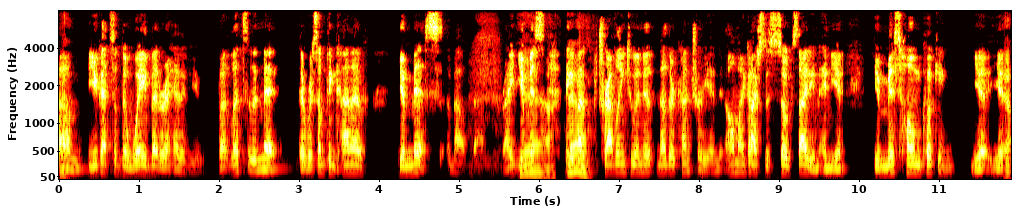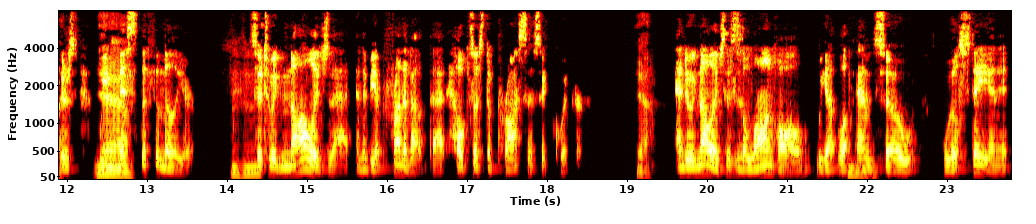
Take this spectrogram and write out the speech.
Um, you got something way better ahead of you. But let's admit there was something kind of you miss about that, right? You yeah. miss think yeah. about traveling to another country and oh my gosh, this is so exciting, and you you miss home cooking. You, you, yeah. There's we miss the familiar. Mm-hmm. So to acknowledge that and to be upfront about that helps us to process it quicker. Yeah, and to acknowledge this is a long haul. We got mm-hmm. and so we'll stay in it,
